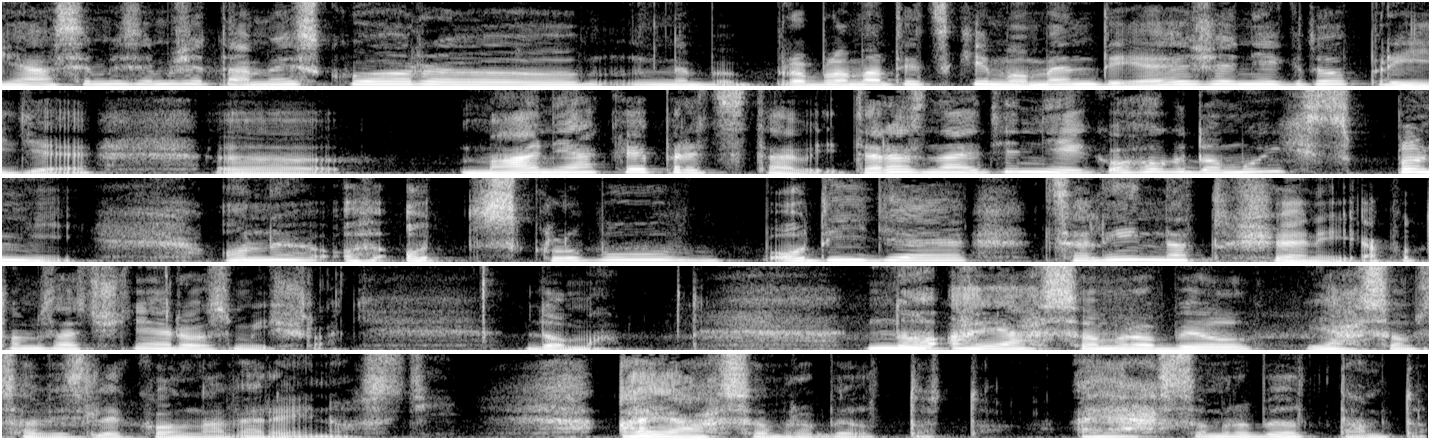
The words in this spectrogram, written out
Já si myslím, že tam je skôr eh, problematický moment je, že někdo přijde, eh, má nějaké představy. Teraz najde někoho, kdo mu jich splní. On od, z klubu odíde celý nadšený a potom začne rozmýšlet doma. No a já jsem robil, já jsem se vyzliekol na verejnosti. A já jsem robil toto. A já jsem robil tamto.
